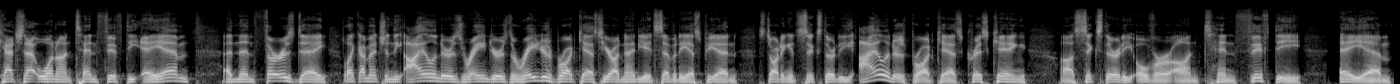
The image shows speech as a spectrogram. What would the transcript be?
Catch that one on 1050 a.m. And then Thursday, like I mentioned, the Islanders, Rangers, the Rangers broadcast here on 98.7 ESPN starting at 6.30. The Islanders broadcast, Chris King, uh, 6.30 over on 1050 a.m.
